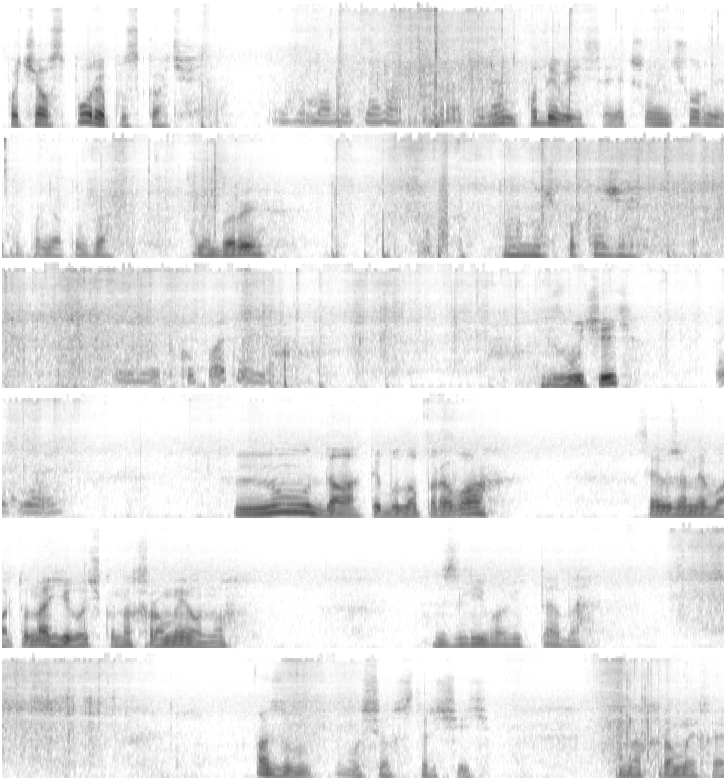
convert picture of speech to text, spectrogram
почав спори пускати. Його, мабуть, не варто брати, Ну, так? подивися, якщо він чорний, то понятно вже не бери. А ну ж покажи. От копати треба, Звучить? не знаю. Ну так, да, ти була права. Це вже не варто. На гілочку нахроми воно зліва від тебе. А ось ось стерчить. На хроми хай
